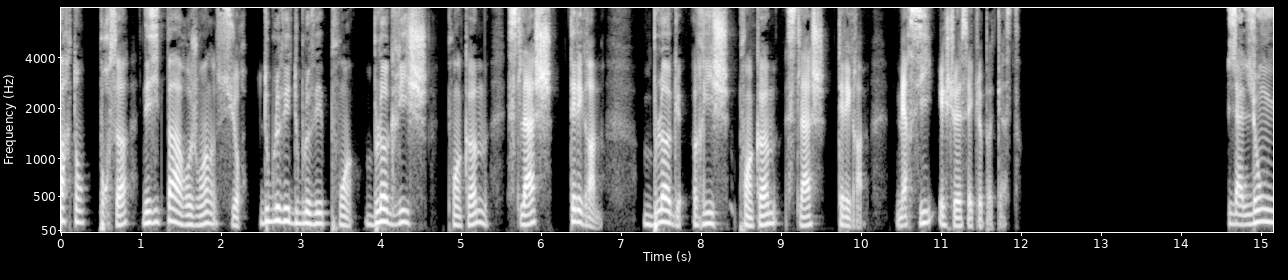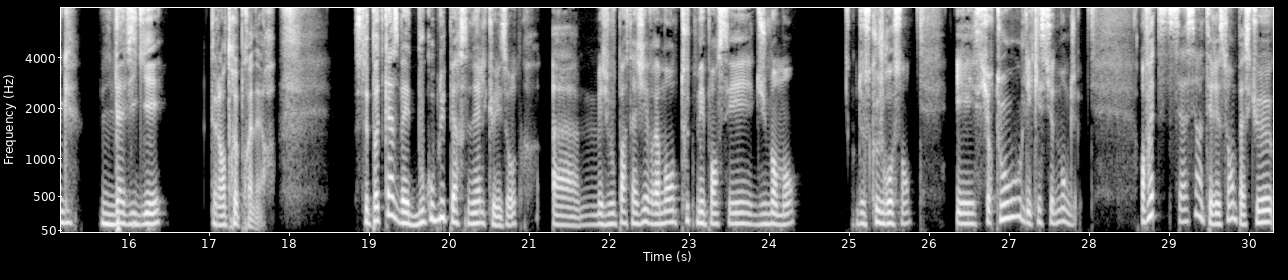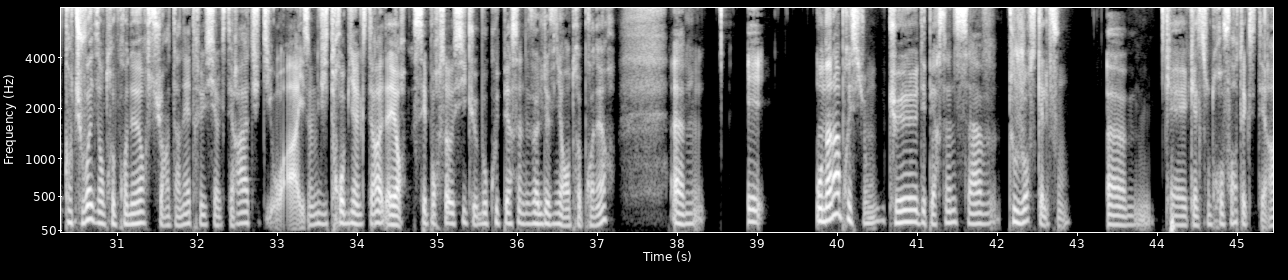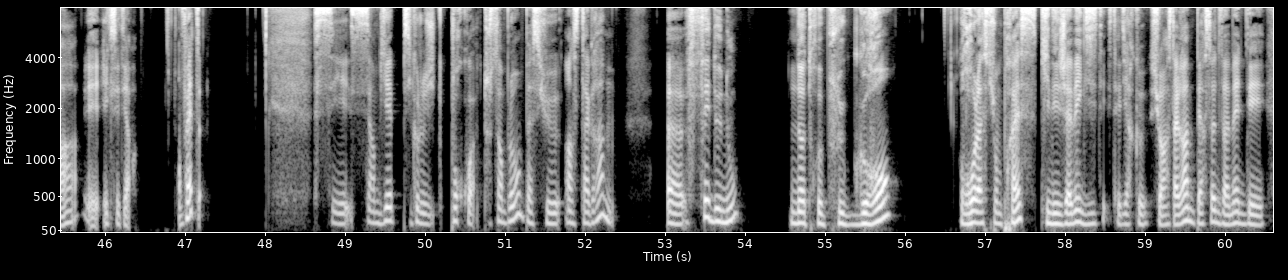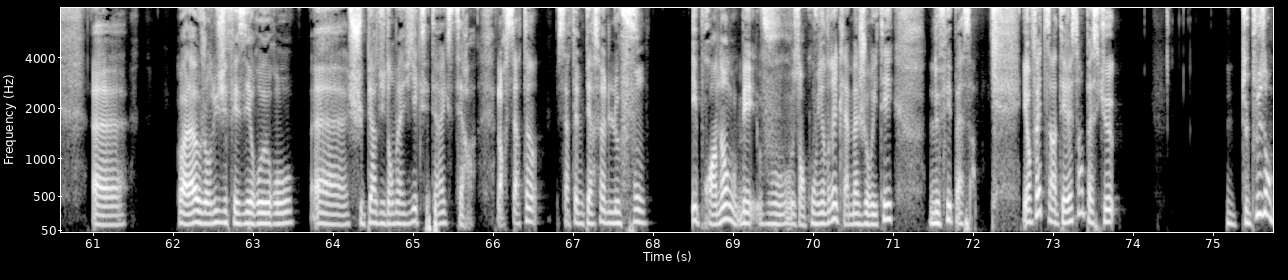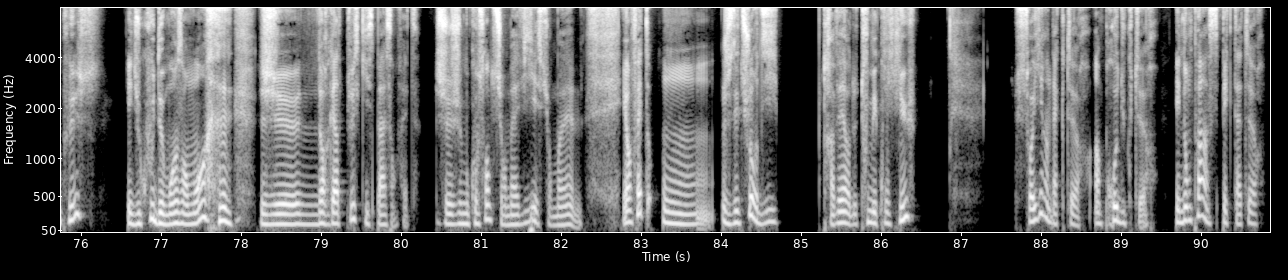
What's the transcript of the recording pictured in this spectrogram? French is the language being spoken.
partant pour ça, n'hésite pas à rejoindre sur www.blogriche.com slash telegram. blogriche.com slash telegram. Merci et je te laisse avec le podcast. La longue naviguée de l'entrepreneur. Ce podcast va être beaucoup plus personnel que les autres, euh, mais je vais vous partager vraiment toutes mes pensées du moment, de ce que je ressens, et surtout les questionnements que j'ai. En fait, c'est assez intéressant parce que quand tu vois des entrepreneurs sur Internet réussir, etc., tu te dis, waouh, ils ont une vie trop bien, etc. D'ailleurs, c'est pour ça aussi que beaucoup de personnes veulent devenir entrepreneurs. Euh, et on a l'impression que des personnes savent toujours ce qu'elles font, euh, qu'elles sont trop fortes, etc., et, etc. En fait, c'est un biais psychologique. Pourquoi? Tout simplement parce que Instagram euh, fait de nous notre plus grand relation presse qui n'ait jamais existé. C'est-à-dire que sur Instagram, personne va mettre des euh, voilà, aujourd'hui j'ai fait 0 euros, euh, je suis perdu dans ma vie, etc., etc. Alors certains, certaines personnes le font et prend un angle, mais vous en conviendrez que la majorité ne fait pas ça. Et en fait, c'est intéressant parce que de plus en plus, et du coup de moins en moins, je ne regarde plus ce qui se passe en fait. Je, je me concentre sur ma vie et sur moi-même. Et en fait, on, je vous ai toujours dit, à travers de tous mes contenus, soyez un acteur, un producteur, et non pas un spectateur.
